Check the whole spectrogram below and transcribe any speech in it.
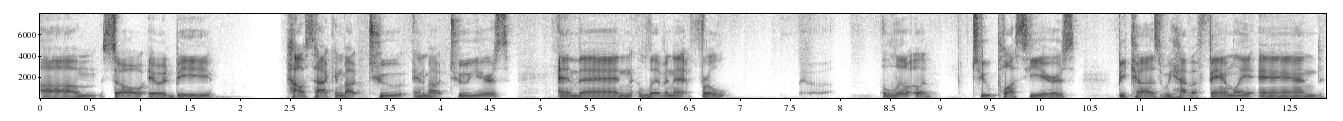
Um, so it would be house hacking about two in about two years, and then living it for a little uh, two plus years because we have a family and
